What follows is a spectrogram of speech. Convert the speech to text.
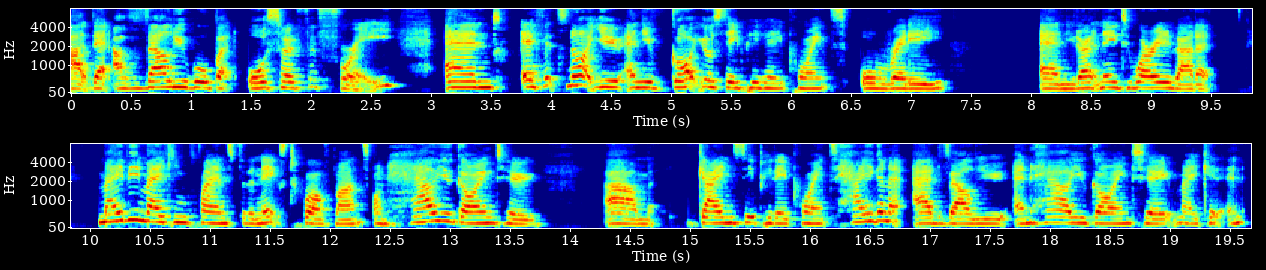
uh, that are valuable, but also for free. And if it's not you and you've got your CPD points already and you don't need to worry about it, maybe making plans for the next 12 months on how you're going to um, gain CPD points, how you're going to add value, and how you're going to make it an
